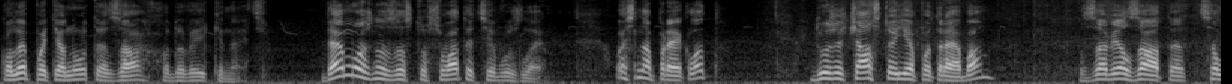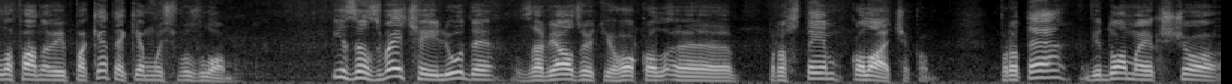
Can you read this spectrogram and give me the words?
коли потягнути за ходовий кінець. Де можна застосувати ці вузли? Ось, наприклад, дуже часто є потреба зав'язати целофановий пакет якимось вузлом. І зазвичай люди зав'язують його е, простим колачиком. Проте, відомо, якщо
